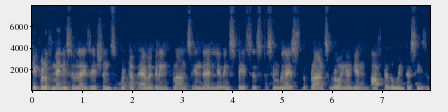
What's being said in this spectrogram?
People of many civilizations put up evergreen plants in their living spaces to symbolize the plants growing again after the winter season.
